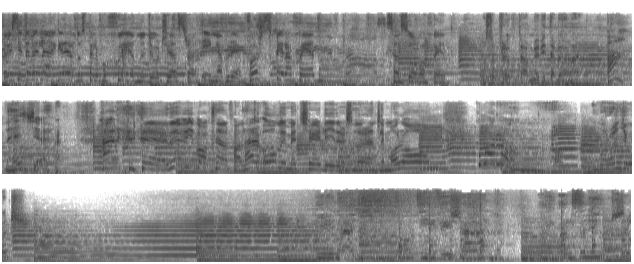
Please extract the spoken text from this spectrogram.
Jag vill sitta vid lägereld och spela på sked med George Ezra. Inga problem. Först spela sked, sen sova sked. Och så prutta med vita bönor. Va? Nej. Här, nu är vi vakna i alla fall. Här är Omi med Cheerleader som har äntligen morgon. Motivation, my one solution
